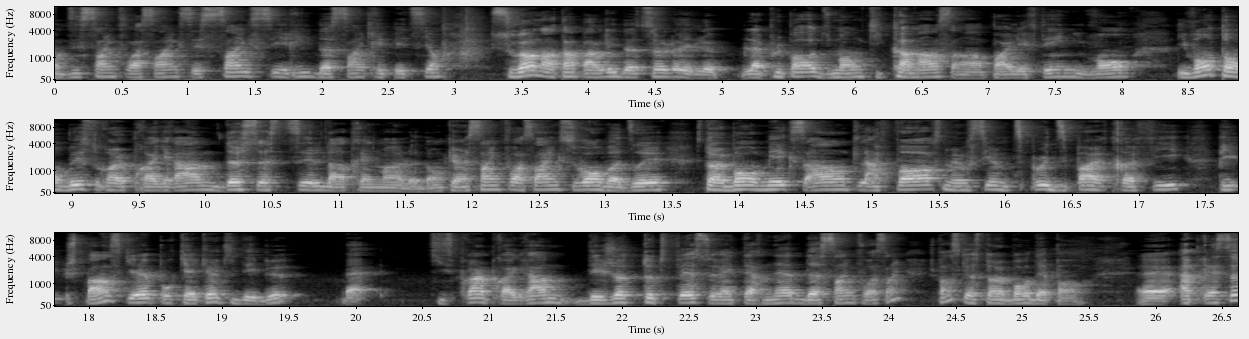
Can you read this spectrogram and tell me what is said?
on dit 5 x 5, c'est 5 séries de 5 répétitions. Souvent, on entend parler de ça. là, le- la plupart du monde qui commence en powerlifting, ils vont, ils vont tomber sur un programme de ce style d'entraînement-là. Donc, un 5 x 5, souvent, on va dire, c'est un bon mix entre la force, mais aussi un petit peu d'hypertrophie. Puis, je pense que pour quelqu'un qui débute, ben, qui se prend un programme déjà tout fait sur Internet de 5 x 5, je pense que c'est un bon départ. Euh, après ça,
